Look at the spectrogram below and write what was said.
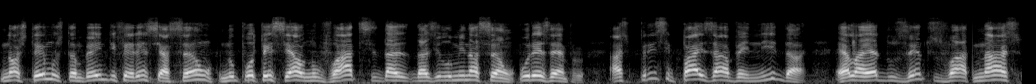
Nós temos também diferenciação no potencial, no watts das, das iluminação. Por exemplo, as principais avenidas ela é 200 watts. Nas,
